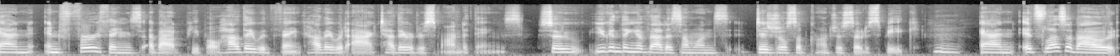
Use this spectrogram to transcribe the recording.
and infer things about people, how they would think, how they would act, how they would respond to things. So you can think of that as someone's digital subconscious, so to speak. Hmm. And it's less about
